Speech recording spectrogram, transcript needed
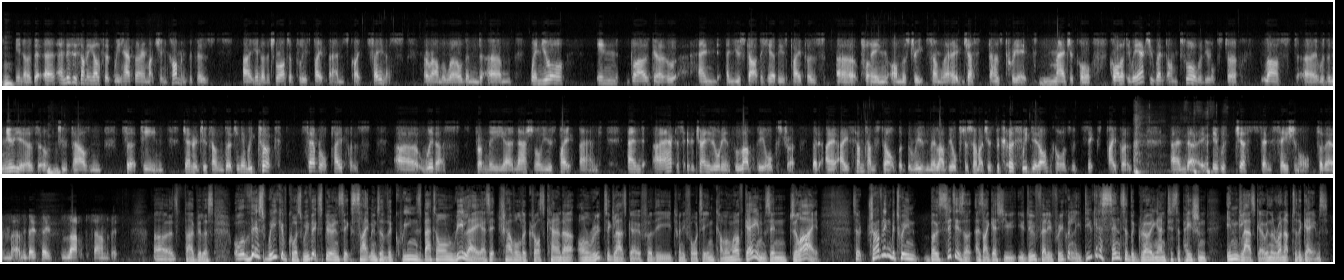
Mm. You know, the, uh, and this is something else that we have very much in common because uh, you know the Toronto Police Pipe Band is quite famous around the world, and um, when you're in Glasgow and and you start to hear these pipers uh, playing on the street somewhere, it just does create magical quality. We actually went on tour with the orchestra last. Uh, it was the New Year's of mm-hmm. 2013, January 2013, and we took several pipers uh, with us from the uh, National Youth Pipe Band. And I have to say the Chinese audience loved the orchestra, but I, I sometimes felt that the reason they loved the orchestra so much is because we did encores with six pipers, and uh, it, it, was just sensational for them. I mean, they, they loved the sound of it. Oh, that's fabulous. Well, this week, of course, we've experienced the excitement of the Queen's Baton Relay as it travelled across Canada en route to Glasgow for the 2014 Commonwealth Games in July. So, travelling between both cities, as I guess you, you do fairly frequently, do you get a sense of the growing anticipation in Glasgow in the run up to the Games?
